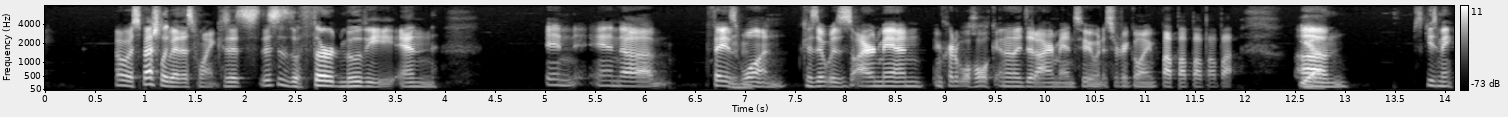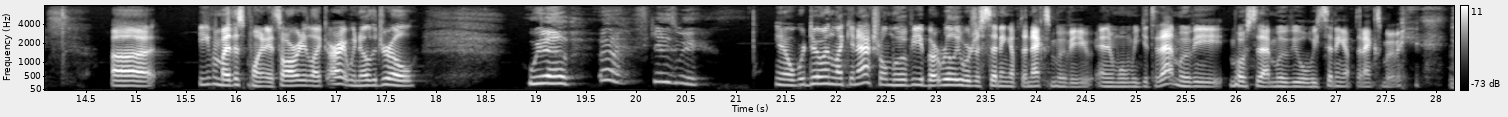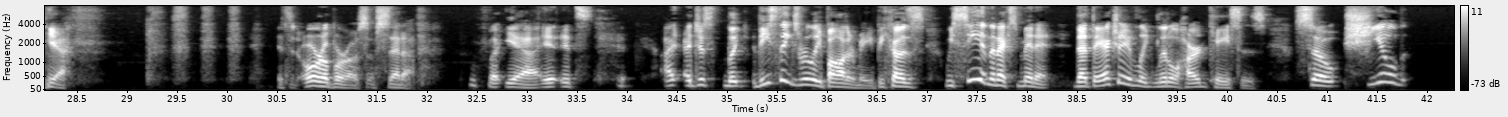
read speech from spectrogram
oh especially by this point because it's this is the third movie in in in um phase Mhm. one because it was iron man incredible hulk and then they did iron man 2 and it started going bop bop bop bop bop Yeah. um excuse me uh even by this point it's already like all right we know the drill we have ah, excuse me you know we're doing like an actual movie but really we're just setting up the next movie and when we get to that movie most of that movie will be setting up the next movie yeah, it's an Ouroboros of setup. But yeah, it, it's I, I just like these things really bother me because we see in the next minute that they actually have like little hard cases. So Shield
